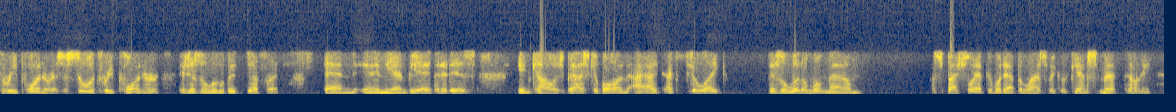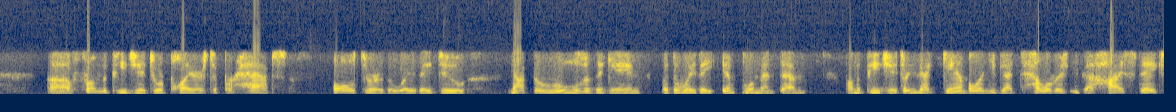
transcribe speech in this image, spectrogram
three pointer is. It's still a three pointer, it's just a little bit different and in the NBA than it is in college basketball. And I, I feel like there's a little momentum, especially after what happened last week with Cam Smith, Tony, uh, from the PGA Tour players to perhaps alter the way they do not the rules of the game, but the way they implement them on the PGA Tour. You've got gambling, you've got television, you've got high stakes.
